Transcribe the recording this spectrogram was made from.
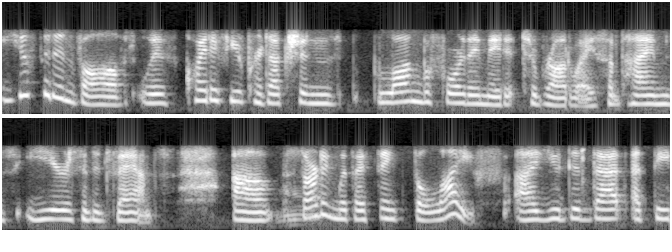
you've been involved with quite a few productions long before they made it to Broadway, sometimes years in advance. Uh, mm-hmm. starting with, I think, The Life. Uh, you did that at the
